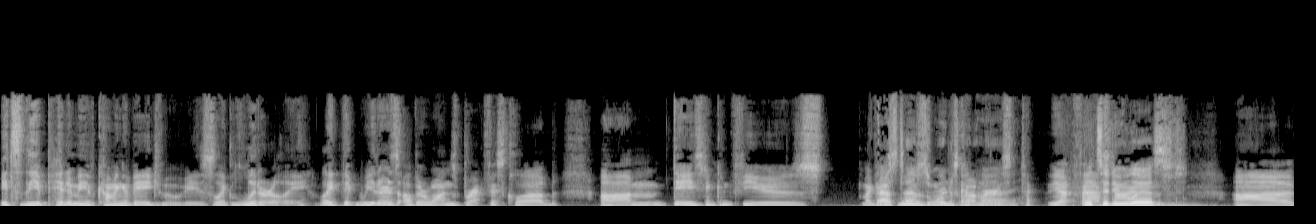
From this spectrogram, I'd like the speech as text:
It's the epitome of coming of age movies, like literally. Like th- we, there's other ones, Breakfast Club, um, Dazed and Confused. My gosh, Fast Times the at warmest Ridgemont covers. High. T- yeah, The Fast to do Times, list. uh,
